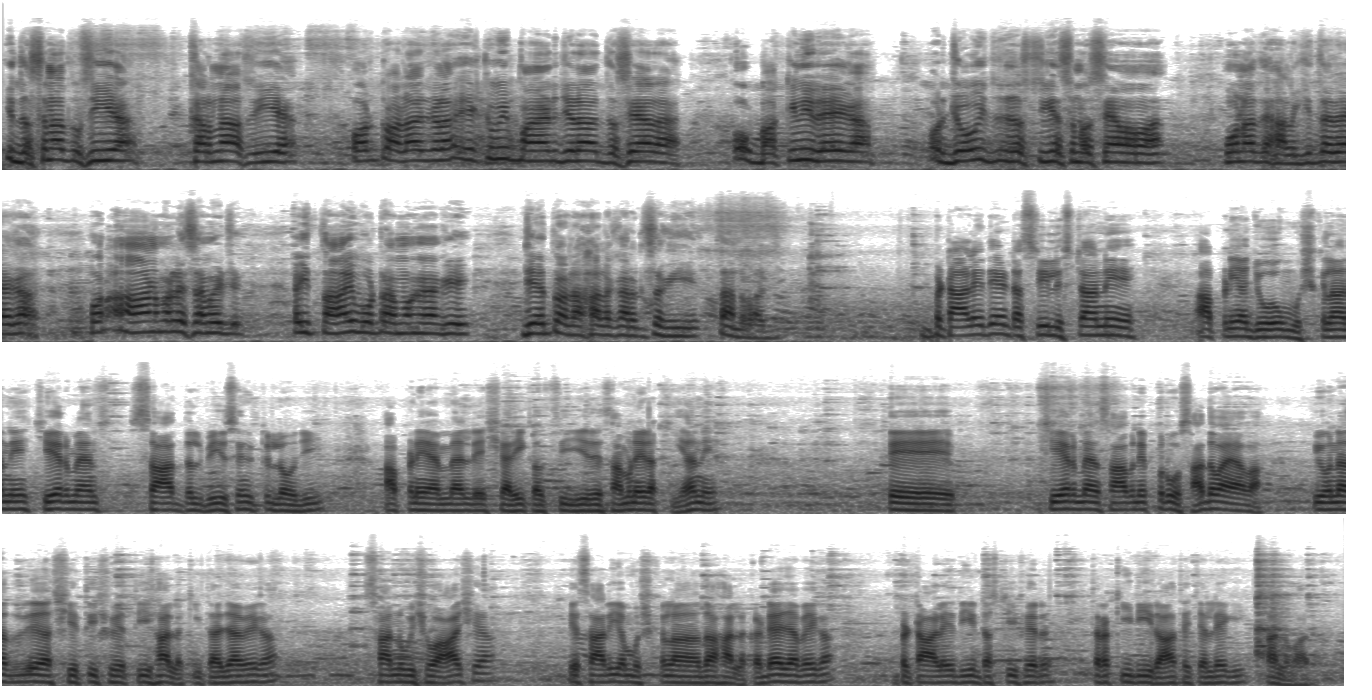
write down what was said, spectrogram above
ਕਿ ਦੱਸਣਾ ਤੁਸੀਂ ਆ, ਕਰਨਾ ਅਸੀਂ ਆ। ਔਰ ਤੁਹਾਡਾ ਜਿਹੜਾ ਇੱਕ ਵੀ ਪੁਆਇੰਟ ਜਿਹੜਾ ਦੱਸਿਆ ਦਾ ਉਹ ਬਾਕੀ ਨਹੀਂ ਰਹੇਗਾ। ਔਰ ਜੋ ਵੀ ਇੰਡਸਟਰੀਆਂ ਸਮੱਸਿਆਵਾਂ ਵਾ, ਉਹਨਾਂ ਤੇ ਹੱਲ ਕੀਤਾ ਜਾਏਗਾ। ਔਰ ਆਉਣ ਵਾਲੇ ਸਮੇਂ 'ਚ ਅਸੀਂ ਤਾਂ ਹੀ ਵੋਟਾਂ ਮੰਗਾਂਗੇ ਜੇ ਤੁਹਾਡਾ ਹੱਲ ਕਰ ਸਕੀਏ। ਧੰਨਵਾਦ ਜੀ। ਬਟਾਲੇ ਦੇ ਇੰਡਸਟਰੀ ਲਿਸਟਾਂ ਨੇ ਆਪਣੀਆਂ ਜੋ ਮੁਸ਼ਕਲਾਂ ਨੇ ਚੇਅਰਮੈਨ ਸਾਧ ਦਲਬੀਰ ਸਿੰਘ ਢਿੱਲੋਂ ਜੀ, ਆਪਣੇ ਐਮਐਲਏ ਸ਼ਰੀ ਕਲਸੀ ਜੀ ਦੇ ਸਾਹਮਣੇ ਰੱਖੀਆਂ ਨੇ। ਤੇ ਚੇਅਰਮੈਨ ਸਾਹਿਬ ਨੇ ਭਰੋਸਾ ਦਿਵਾਇਆ ਵਾ ਕਿ ਉਹਨਾਂ ਦਾ ਛੇਤੀ ਛੇਤੀ ਹੱਲ ਕੀਤਾ ਜਾਵੇਗਾ। ਸਾਨੂੰ ਵਿਸ਼ਵਾਸ ਆ ਕਿ ਸਾਰੀਆਂ ਮੁਸ਼ਕਲਾਂ ਦਾ ਹੱਲ ਕੱਢਿਆ ਜਾਵੇਗਾ। ਬਟਾਲੇ ਦੀ ਇੰਡਸਟਰੀ ਫਿਰ ਤਰੱਕੀ ਦੀ ਰਾਹ ਤੇ ਚੱਲੇਗੀ। ਧੰਨਵਾਦ।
